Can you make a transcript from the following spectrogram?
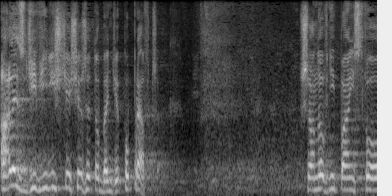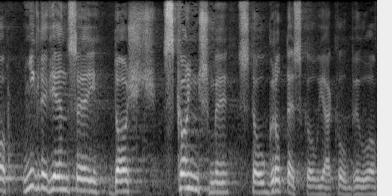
ale zdziwiliście się, że to będzie poprawczak. Szanowni Państwo, nigdy więcej dość. Skończmy z tą groteską, jaką było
